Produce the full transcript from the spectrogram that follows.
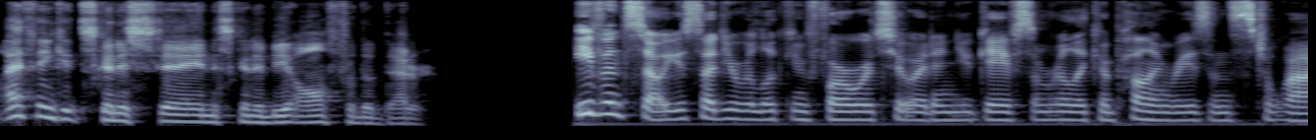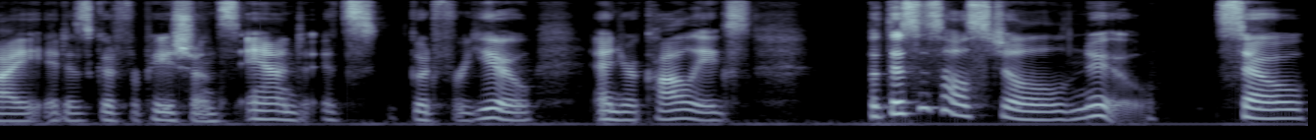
I think it's going to stay and it's going to be all for the better. Even so, you said you were looking forward to it and you gave some really compelling reasons to why it is good for patients and it's good for you and your colleagues. But this is all still new. So,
